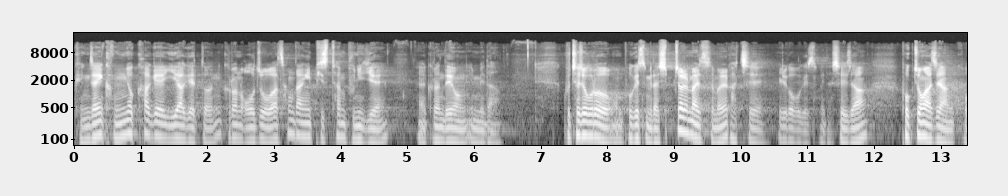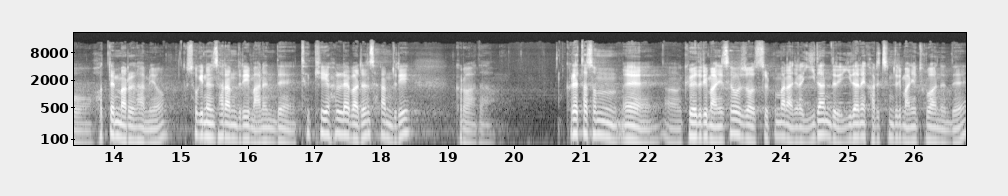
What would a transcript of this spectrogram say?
굉장히 강력하게 이야기했던 그런 어조와 상당히 비슷한 분위기의 그런 내용입니다. 구체적으로 보겠습니다. 10절 말씀을 같이 읽어보겠습니다. 시작. 복종하지 않고 헛된 말을 하며 속이는 사람들이 많은데 특히 할례 받은 사람들이 그러하다. 크레타 섬에 어, 교회들이 많이 세워졌을 뿐만 아니라 이단들이 이단의 가르침들이 많이 들어왔는데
